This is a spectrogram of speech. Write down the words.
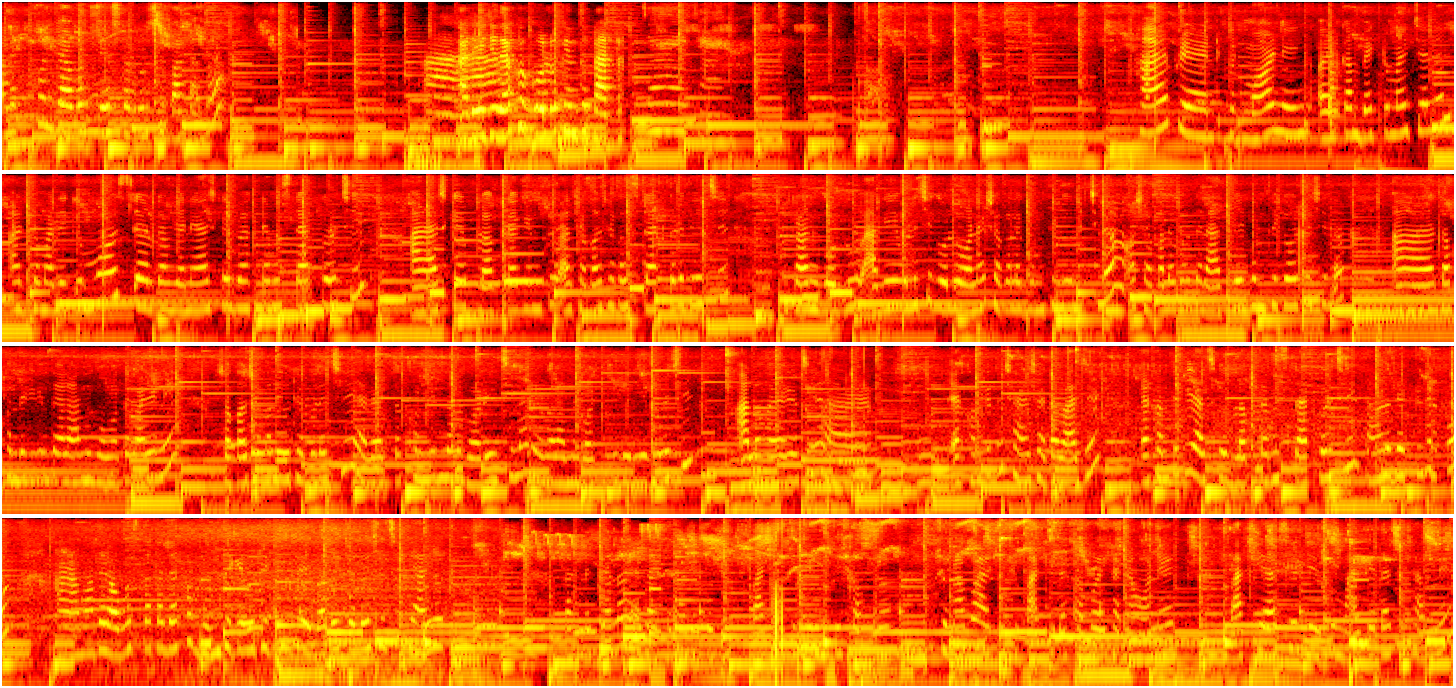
অনেকক্ষণ যাবার চেষ্টা করছি পাঠাতে। আর এই যে দেখো গোলু কিন্তু tata. Hi friend good morning. Welcome back to my channel. আর তোমাদেরকে মোস্ট ওয়েলকাম জানিয়ে আজকের ব্লগটা আমি স্টার্ট করছি। আর আজকের ব্লগটা কিন্তু আজ সকাল সকাল স্টার্ট করে দিয়েছি। কারণ গরু আগেই বলেছি গরু অনেক সকালে ঘুম থেকে উঠেছিল। আর সকালে বলতে রাত্রে ঘুম থেকে উঠেছিল। তখন থেকে কিন্তু আর আমি ঘুমোতে পারিনি। সকাল সকালে উঠে পড়েছি আর এতক্ষণ কিন্তু আমি ঘরেই ছিলাম, এবার আমি ঘর থেকে বেরিয়ে পড়েছি। আলো হয়ে গেছে আর এখন কিন্তু সাড়ে ছটা বাজে। এখন থেকেই আজকে ব্লগটা আমি স্টার্ট করছি, তাহলে দেখতে থাকো। আর আমাদের অবস্থাটা দেখো, ঘুম থেকে উঠে কিন্তু এভাবে চলে এসেছি। যাই হোক, তাহলে চলো, এবার পাখি কিছু শব্দ শোনাবো আর কিছু পাখি দেখাবো। এখানে অনেক পাখি আছে, যেহেতু মার্কেট আছে সামনে।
